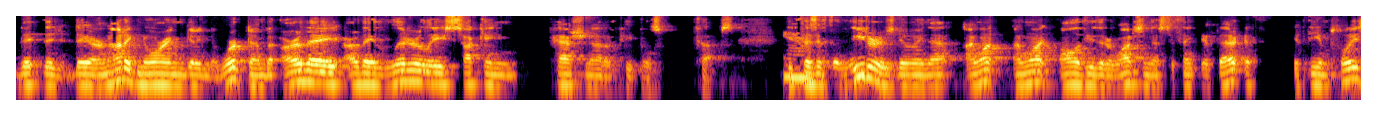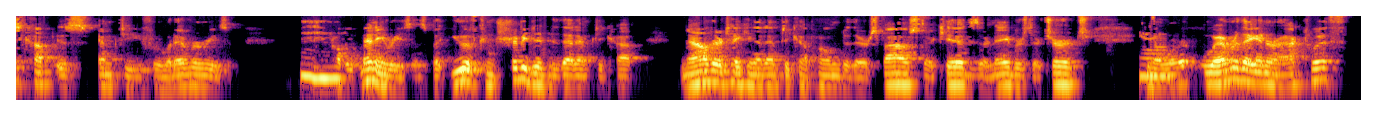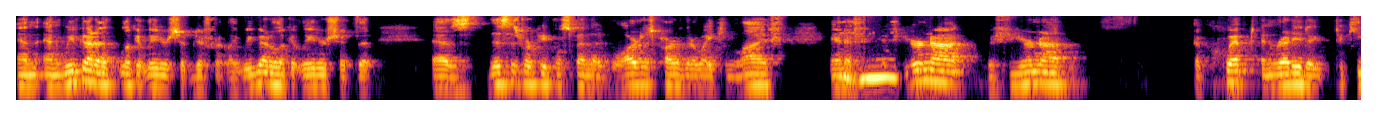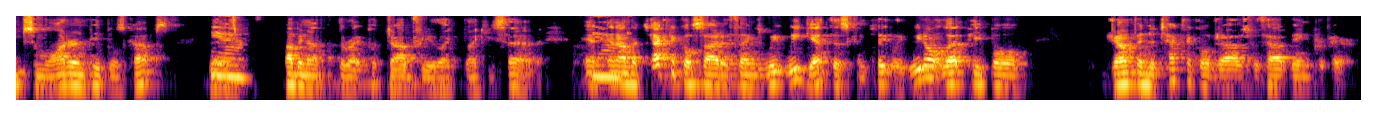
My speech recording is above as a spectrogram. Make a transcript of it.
they, they, they are not ignoring getting the work done, but are they, are they literally sucking passion out of people's cups? Yeah. Because if the leader is doing that, I want I want all of you that are watching this to think if that if if the employee's cup is empty for whatever reason, mm-hmm. probably many reasons, but you have contributed to that empty cup. Now they're taking that empty cup home to their spouse, their kids, their neighbors, their church, yeah. you know, whoever they interact with. And, and we've got to look at leadership differently. We've got to look at leadership that as this is where people spend the largest part of their waking life. And if, Mhm. if you're not, if you're not equipped and ready to, to keep some water in people's cups, then it's Yeah. probably not the right job for you, like, like you said. And, and on the technical side of things, we, we get this completely. We don't let people jump into technical jobs without being prepared.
